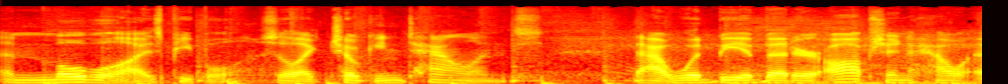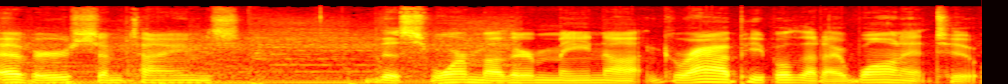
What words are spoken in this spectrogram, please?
immobilize people, so like Choking Talons that would be a better option. However, sometimes the swarm mother may not grab people that I want it to.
